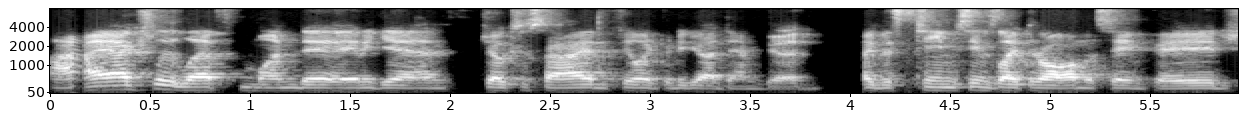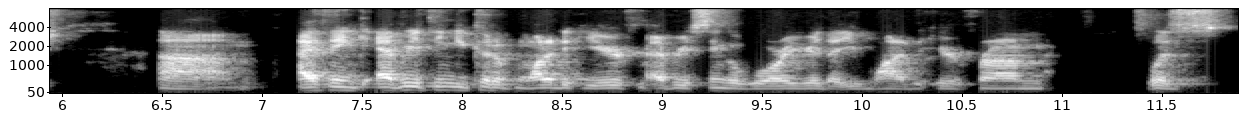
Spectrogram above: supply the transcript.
I actually left Monday, and again, jokes aside, I'm feeling pretty goddamn good. Like this team seems like they're all on the same page. Um, I think everything you could have wanted to hear from every single warrior that you wanted to hear from was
